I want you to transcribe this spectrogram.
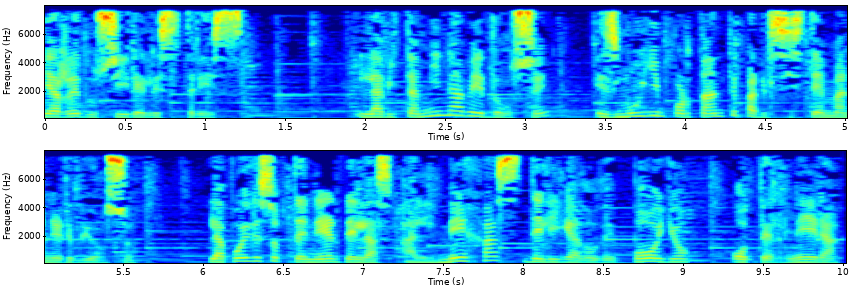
y a reducir el estrés. La vitamina B12 es muy importante para el sistema nervioso. La puedes obtener de las almejas, del hígado de pollo o ternera,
